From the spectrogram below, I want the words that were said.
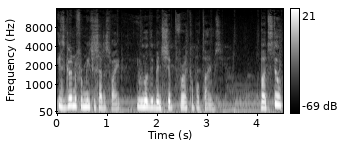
it's good for me to satisfied, even though they've been shipped for a couple times. But still,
